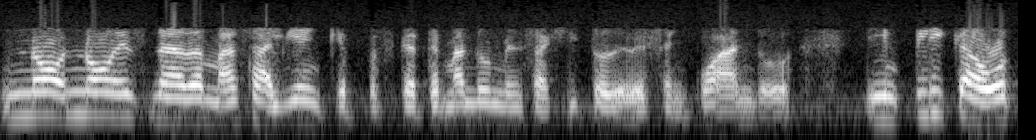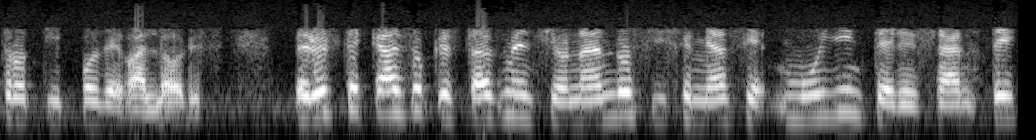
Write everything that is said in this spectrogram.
no no es nada más alguien que pues que te manda un mensajito de vez en cuando implica otro tipo de valores pero este caso que estás mencionando sí se me hace muy interesante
